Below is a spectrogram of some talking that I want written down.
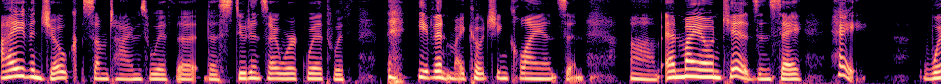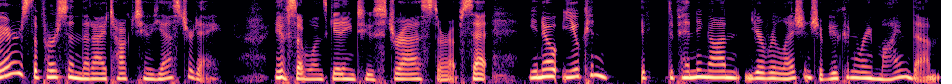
I even joke sometimes with the, the students I work with, with even my coaching clients and um, and my own kids, and say, "Hey, where's the person that I talked to yesterday?" If someone's getting too stressed or upset, you know, you can, if depending on your relationship, you can remind them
